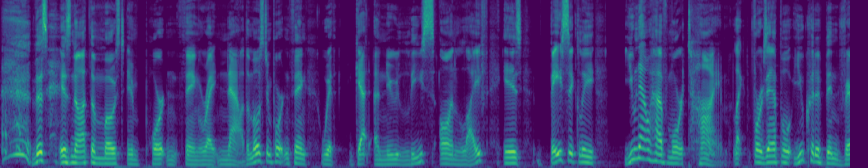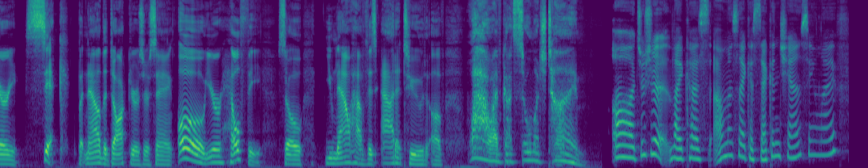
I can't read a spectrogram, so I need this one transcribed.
this is not the most important thing right now. The most important thing with get a new lease on life is basically you now have more time. Like, for example, you could have been very sick, but now the doctors are saying, oh, you're healthy. So you now have this attitude of, wow, I've got so much time. 哦，就是 like a almost like a second chance in life。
